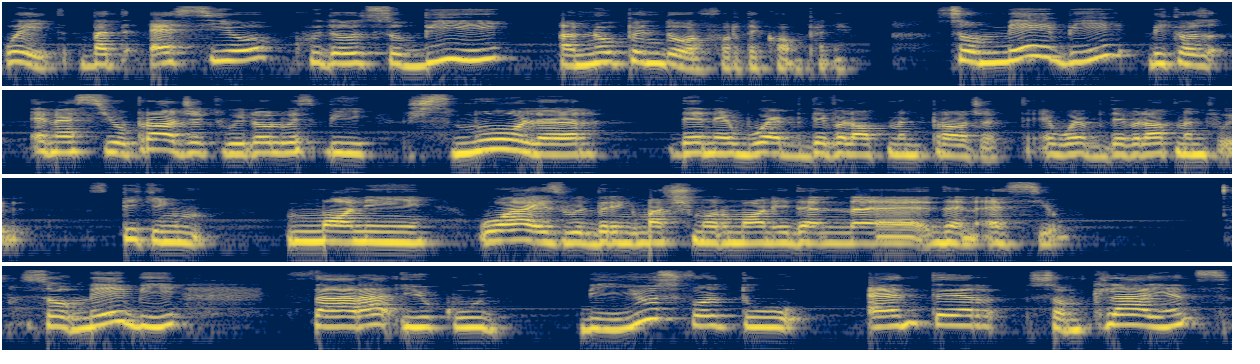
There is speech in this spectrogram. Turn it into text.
wait, but SEO could also be an open door for the company. So maybe because an SEO project will always be smaller than a web development project. A web development will, speaking money wise, will bring much more money than uh, than SEO. So maybe Sara, you could be useful to enter some clients,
